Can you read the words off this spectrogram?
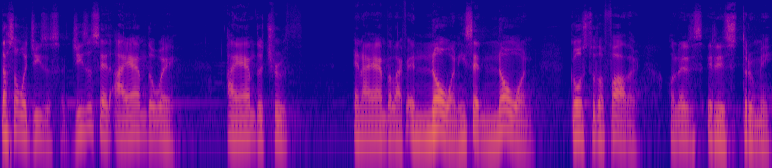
That's not what Jesus said. Jesus said, I am the way. I am the truth and I am the life. And no one, he said, no one goes to the Father unless it is through me.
